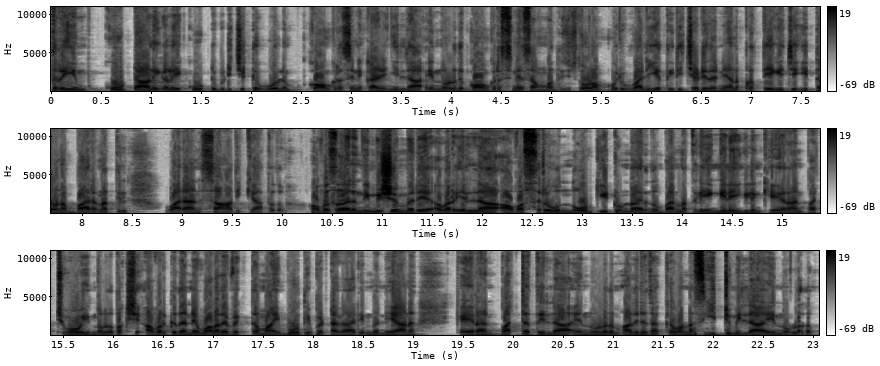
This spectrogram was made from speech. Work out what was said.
ഇത്രയും കൂട്ടാളികളെ കൂട്ടുപിടിച്ചിട്ട് പോലും കോൺഗ്രസിന് കഴിഞ്ഞില്ല എന്നുള്ളത് കോൺഗ്രസിനെ സംബന്ധിച്ചിടത്തോളം ഒരു വലിയ തിരിച്ചടി തന്നെയാണ് പ്രത്യേകിച്ച് ഇത്തവണ ഭരണത്തിൽ വരാൻ സാധിക്കാത്തതും. അവസാന നിമിഷം വരെ അവർ എല്ലാ അവസരവും നോക്കിയിട്ടുണ്ടായിരുന്നു ഭരണത്തിൽ എങ്ങനെയെങ്കിലും കയറാൻ പറ്റുമോ എന്നുള്ളത്. പക്ഷേ അവർക്ക് തന്നെ വളരെ വ്യക്തമായി ബോധ്യപ്പെട്ട കാര്യം തന്നെയാണ് കയറാൻ പറ്റത്തില്ല എന്നുള്ളതും അതിന് തക്കവണ്ണ സീറ്റുമില്ല എന്നുള്ളതും.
